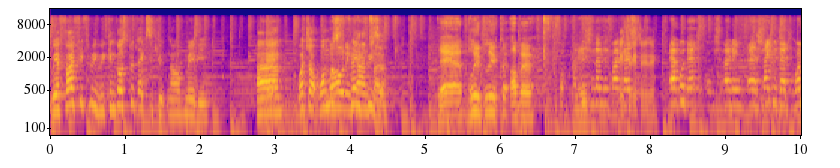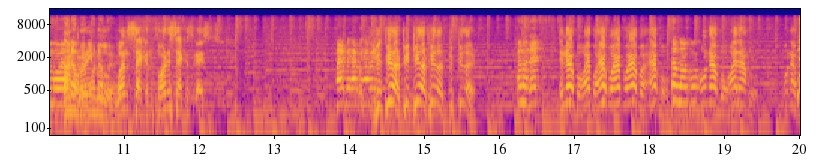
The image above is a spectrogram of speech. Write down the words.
We have 5v3, we can go split execute now, maybe. Um, watch out, one We're was holding playing freezer. though. Yeah, blue, blue, quick, elbow. Fuck I'm me. pushing down this back, Okay, guys. okay, okay. Elbow dead. Oh, I mean, uh, Psycho dead. One more. One I'm elbow, running one blue. elbow. One second. 40 seconds, guys. Highway, highway, highway. P- Pillar, p- pillar, pillar, p- pillar. Elbow dead. In elbow, elbow, elbow, elbow, elbow, elbow. Still elbow. One elbow, one elbow. One elbow.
